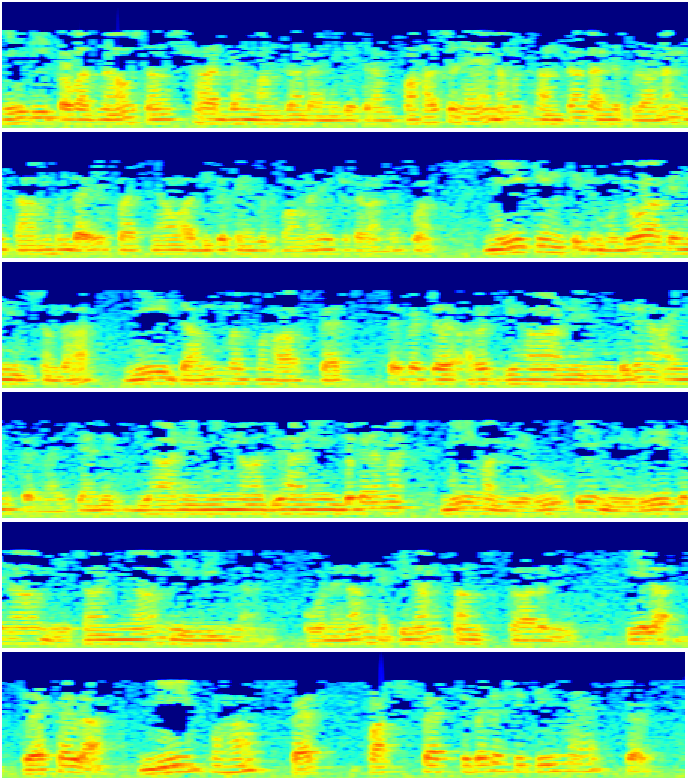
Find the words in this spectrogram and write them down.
මේදී පවත්නාව සංස්කාර ධර්ම හඳුනගන්න එක තරම් පහසු නෑ. නමුත් හඳුනා ගන්න පුළුවන් නම් ඉතාම හොඳයි. ප්‍රඥාව අධික කෙනෙකුට පවණයි ඒක කරන්න පුළුවන්. මේකෙන් සිට මුදවා ගැනීම සඳහා මේ ධර්ම පහ පැත්තකට අර ධ්‍යානයේ ඉඳගෙන අයින් කරනවා. ඒ කියන්නේ ධ්‍යානයේ ඉන්නවා ධ්‍යානයේ ඉඳගෙනම මේ මගේ රූපේ, මේ වේදනාව, මේ සංඥා, මේ විඥාන. ඕනනම් හැකිනම් සංස්කාරමේ කියලා දැකලා මේ පහ පස් පැත්තකට සිටින්න ඇත්තට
